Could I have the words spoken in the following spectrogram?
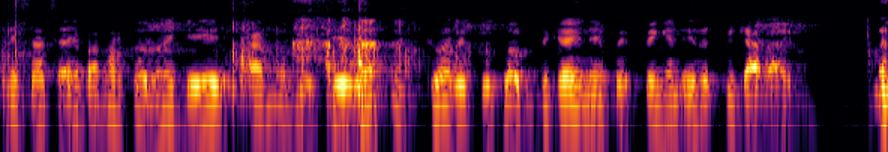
Ini saja ya Pak Margono iki anu di 2023 ini pe- pengen irit bicara ini.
